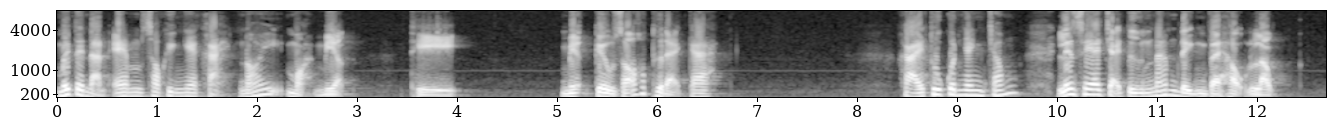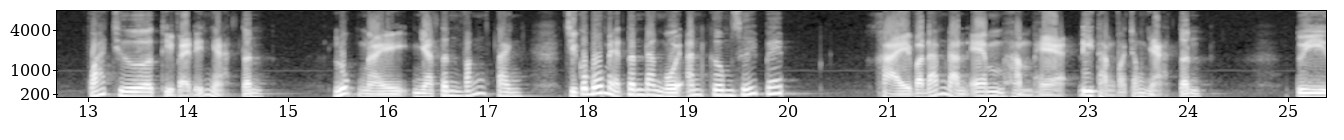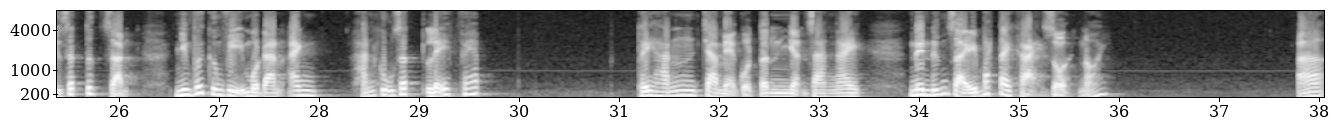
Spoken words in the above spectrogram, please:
Mấy tên đàn em sau khi nghe Khải nói mỏi miệng, thì miệng kêu rõ thưa đại ca. Khải thu quân nhanh chóng, lên xe chạy từ Nam Định về Hậu Lộc. Quá trưa thì về đến nhà Tân. Lúc này nhà Tân vắng tanh, chỉ có bố mẹ Tân đang ngồi ăn cơm dưới bếp. Khải và đám đàn em hầm hè đi thẳng vào trong nhà Tân. Tuy rất tức giận, nhưng với cương vị một đàn anh, hắn cũng rất lễ phép. Thấy hắn, cha mẹ của Tân nhận ra ngay, nên đứng dậy bắt tay Khải rồi nói. À,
